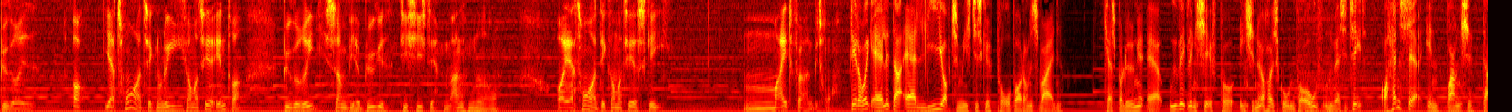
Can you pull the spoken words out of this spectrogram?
byggeriet. Og jeg tror, at teknologi kommer til at ændre byggeri, som vi har bygget de sidste mange hundrede år. Og jeg tror, at det kommer til at ske meget før, end vi tror. Det er dog ikke alle, der er lige optimistiske på robotternes vegne. Kasper Lønge er udviklingschef på Ingeniørhøjskolen på Aarhus Universitet, og han ser en branche, der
